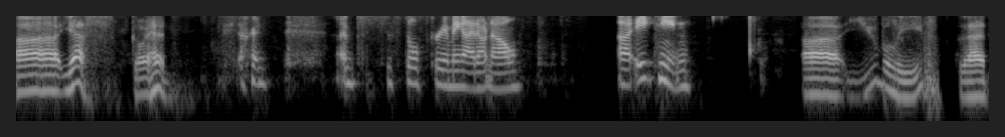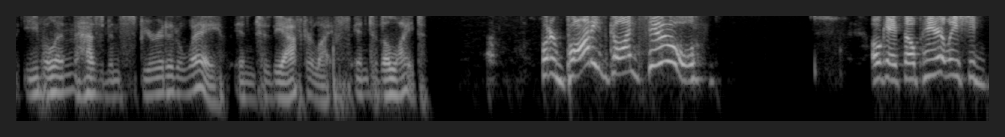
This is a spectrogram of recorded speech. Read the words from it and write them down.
Uh, yes, go ahead. Darn. I'm just still screaming. I don't know. Uh, 18. Uh, you believe that Evelyn has been spirited away into the afterlife, into the light. But her body's gone too. Okay, so apparently she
